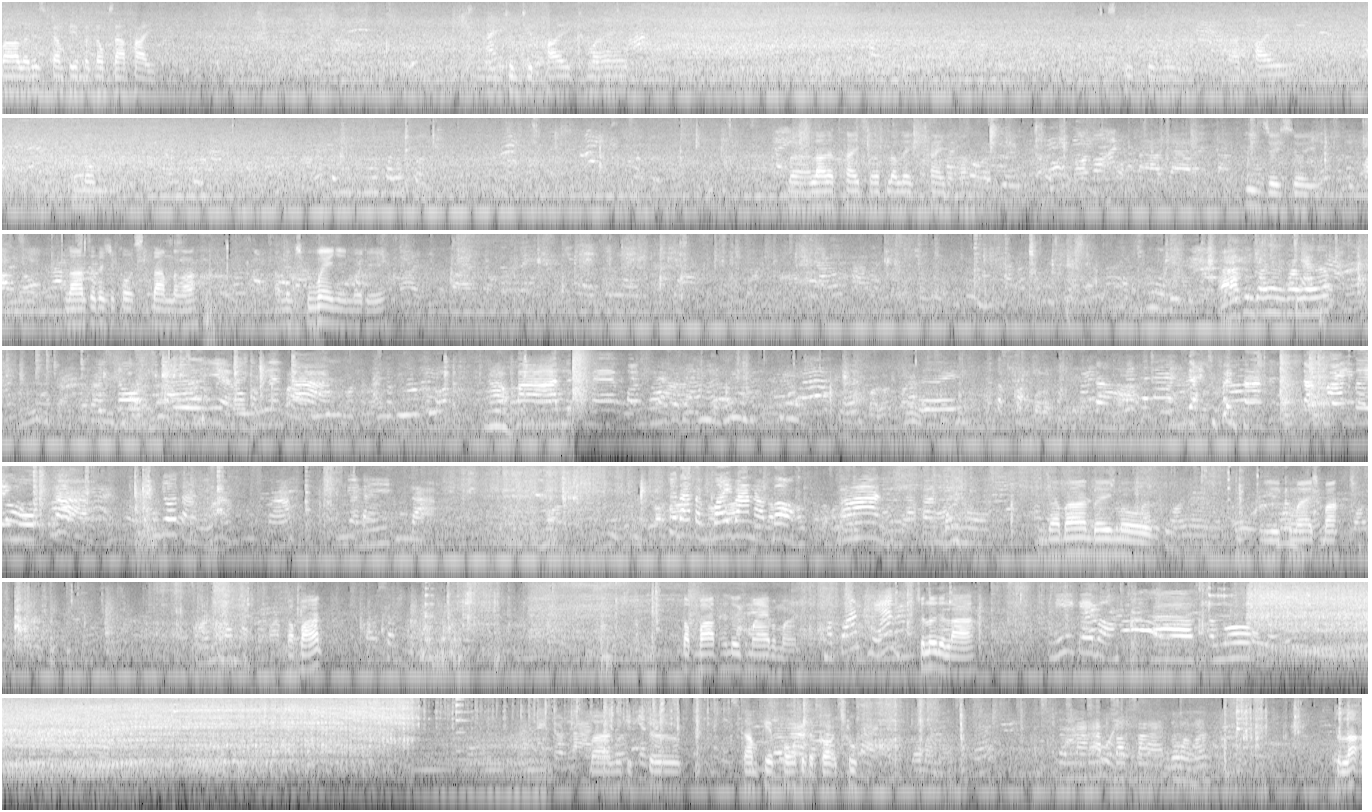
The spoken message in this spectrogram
บาลและนิสกัมเปีนประตงสาไทยจุนทิไทยขมายสปีกตัวเองาไทยนมมาลาไทยเปิดลาเล็กไทยนะครับยิ่ยสวยๆลานจะได้จะโกสตามนะครับ เนี่ยโรงเรียนจ้าบ้านหรือแม่ปอนจ้าเลยจ้าใหญ่ช่วยมาจากบ้านเบยมุกจ้าโยตานี้นะอันนี้จ้า 3បានអត់បងបានបាន3ម៉ូតែបាន3ម៉ូនិយាយខ្មែរច្បាស់10បាត10បាតហើយលុយខ្មែរប្រហែល1500ចុះលុយដុល្លារនេះគេបងអឺគីឡូបាទនេះគេធ្វើកម្មភាពផងទឹកកកឈូស ดอลลาร์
